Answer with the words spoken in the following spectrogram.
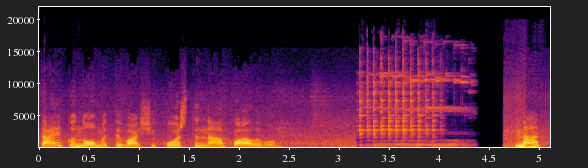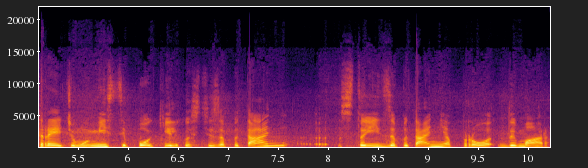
та економите ваші кошти на паливо. На третьому місці по кількості запитань е, стоїть запитання про димар,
